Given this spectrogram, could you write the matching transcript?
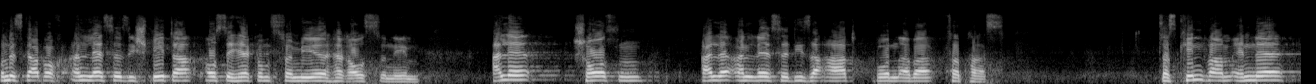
Und es gab auch Anlässe, sie später aus der Herkunftsfamilie herauszunehmen. Alle Chancen, alle Anlässe dieser Art wurden aber verpasst. Das Kind war am Ende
